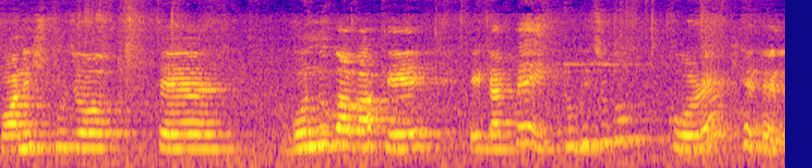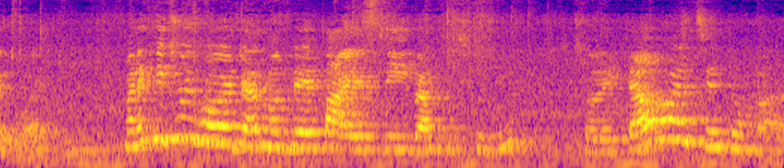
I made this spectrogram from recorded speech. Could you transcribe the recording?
গণেশ পুজোতে বন্ধু বাবাকে এটাতে একটু কিছু করে খেতে দেবো আর কি। মানে কিছুই হোক এটার মধ্যে পায়েস দিই বা কিছু দিই তো এটাও হয়েছে তোমার।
